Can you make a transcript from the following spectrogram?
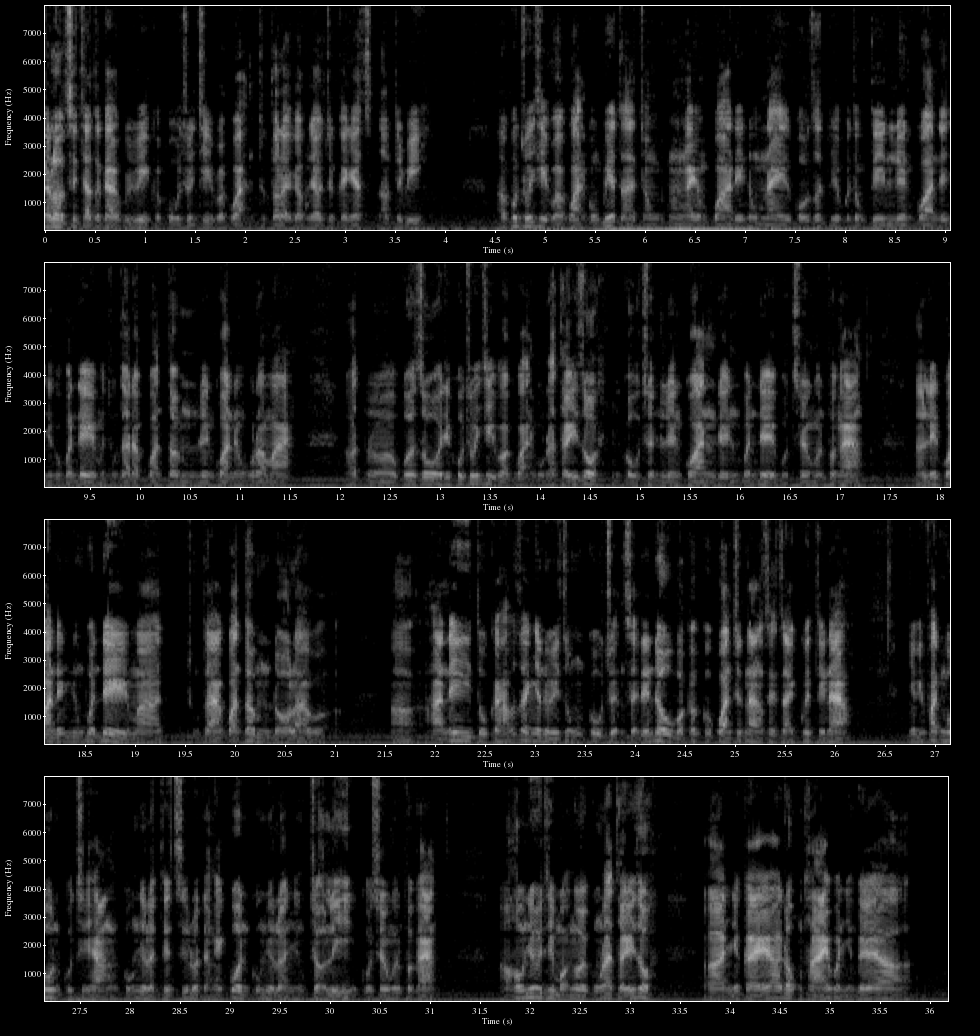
Hello, xin chào tất cả quý vị, các cô chú anh chị và các bạn. Chúng ta lại gặp nhau trên kênh S TV. À, cô chú anh chị và các bạn cũng biết là trong ngày hôm qua đến hôm nay có rất nhiều cái thông tin liên quan đến những cái vấn đề mà chúng ta đã quan tâm liên quan đến drama. À, ờ, vừa rồi thì cô chú anh chị và các bạn cũng đã thấy rồi những câu chuyện liên quan đến vấn đề của Trương Nguyễn Phương Hằng à, liên quan đến những vấn đề mà chúng ta quan tâm đó là à, Hà Ni tố cáo danh nhân Huỳnh Dũng câu chuyện sẽ đến đâu và các cơ quan chức năng sẽ giải quyết thế nào những cái phát ngôn của chị Hằng cũng như là tiến sĩ luật đảng Anh Quân cũng như là những trợ lý của CEO Nguyễn Phương Hằng. À, hầu như thì mọi người cũng đã thấy rồi. À, những cái à, động thái và những cái à,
